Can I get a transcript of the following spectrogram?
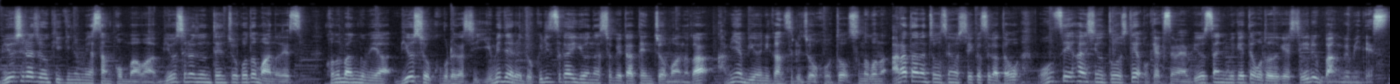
美容師ラジオを聴きの皆さんこんばんは。美容師ラジオの店長ことマーノです。この番組は美容師を志し夢である独立開業を成し遂げた店長マーノが髪や美容に関する情報とその後の新たな挑戦をしていく姿を音声配信を通してお客様や美容師さんに向けてお届けしている番組です。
